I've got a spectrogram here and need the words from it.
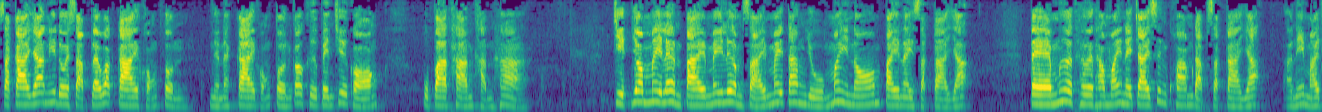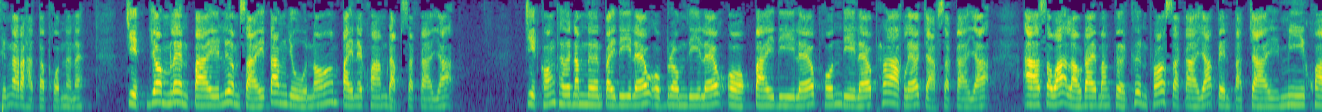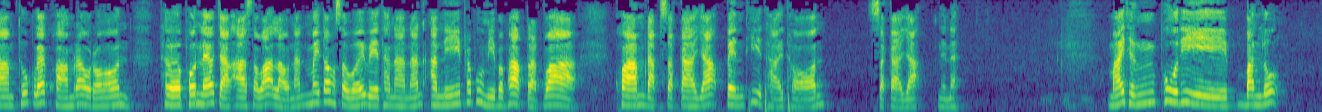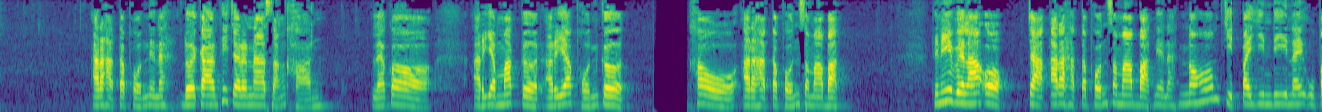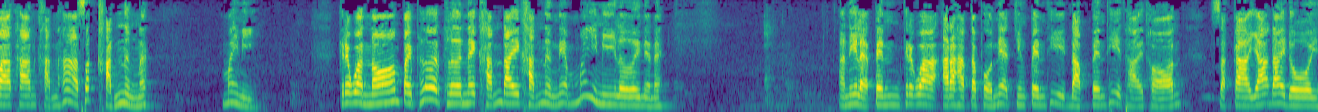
สกายะนี้โดยศัพท์แปลว่ากายของตนเนี่ยนะกายของตนก็คือเป็นชื่อของอุปาทานขันห้าจิตย่อมไม่เล่นไป ไม่เลื่อมใสไม่ตั้งอยู่ ไม่น้อมไปในสกายะ แต่เมื่อเธอทำไว้ในใจซึ่งความดับสกายะ อันนี้หมายถึงอรหัตผลนะนะจิตย่อมเล่นไปเลื่อมใสตั้งอยู่น้อมไปในความดับสกายะ จิตของเธอดำเนินไปดีแล้ว อบรมดีแล้วออกไปดีแล้วพ้นดีแล้วพรากแล้วจากสกายะ อาสวะเหล่าใดบังเกิดขึ้น เพราะสกายะเป็นปัจจัยมีความทุกข์และความเร่าร้อน เธอพ้นแล้วจากอาสวะเหล่านั้นไม่ต้องเสวยเวทนานั้น อันนี้พระผู้มีพระภาคตรัสว่า ความดับสกายะเป็นที่ถ่ายถอนสกายะเนี่ยนะหมายถึงผู้ที่บรรลุอรหัตผลเนี่ยนะโดยการพิจารณาสังขาร แล้วก็อริยมรรคเกิดอริยผลเกิด เข้าอารหัตผลสมาบัติ ทีนี้เวลาออกจากอรหัตผลสมาบัติเนี่ยนะน้อมจิตไปยินดีในอุปาทานขันห้าสักขันหนึ่งนะ ไม่มีเรียกว่าน้อมไปเพลิดเพลินในขันใดขันหนึ่งเนี่ยไม่มีเลยเนี่ยนะอันนี้แหละเป็นเรียกว่าอารหัตผลเนี่ยจึงเป็นที่ดับเป็นที่ถ่ายถอนสกกายะได้โดย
